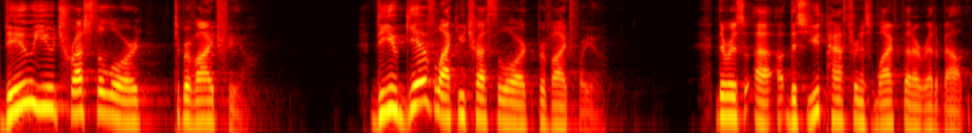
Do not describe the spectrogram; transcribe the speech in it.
Do you trust the Lord to provide for you? Do you give like you trust the Lord to provide for you? There was uh, uh, this youth pastor and his wife that I read about.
